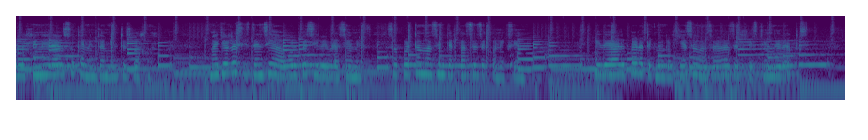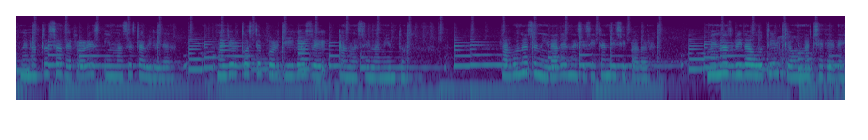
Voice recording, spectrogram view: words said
Por lo general su calentamiento es bajo. Mayor resistencia a golpes y vibraciones. Soporta más interfaces de conexión. Ideal para tecnologías avanzadas de gestión de datos. Menor tasa de errores y más estabilidad. Mayor coste por gigas de almacenamiento. Algunas unidades necesitan disipador. Menos vida útil que un HDD.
